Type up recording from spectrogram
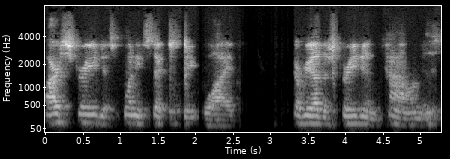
Our street is twenty-six feet wide. Every other street in town is,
